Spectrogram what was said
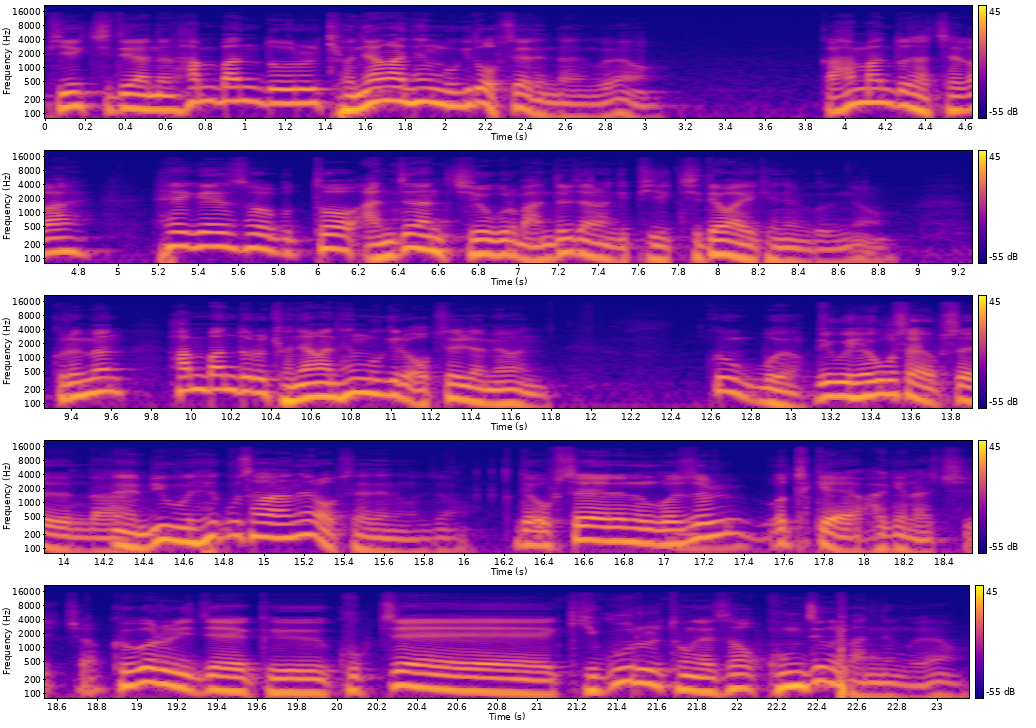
비핵지대화는 한반도를 겨냥한 핵무기도 없어야 된다는 거예요. 그러니까 한반도 자체가 핵에서부터 안전한 지역으로 만들자는 게 비핵지대화의 개념이거든요. 그러면 한반도를 겨냥한 핵무기를 없애려면 그 뭐요? 미국 해구사에 없어야 된다. 네, 미국 해구산을 없애야 되는 거죠. 근데 없애는 것을 어떻게 확인할 수 있죠? 그거를 이제 그 국제 기구를 통해서 공증을 받는 거예요.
